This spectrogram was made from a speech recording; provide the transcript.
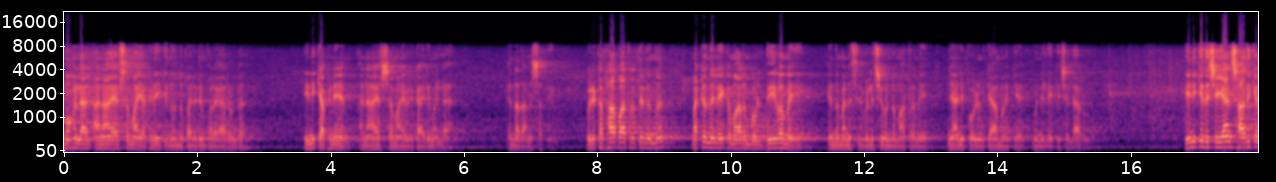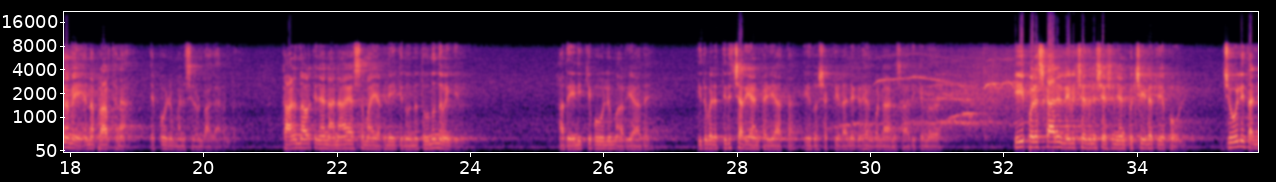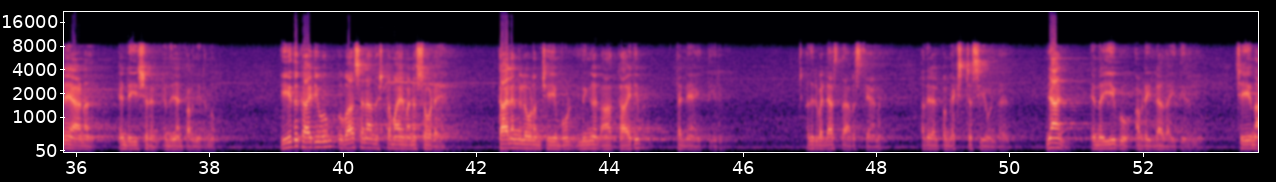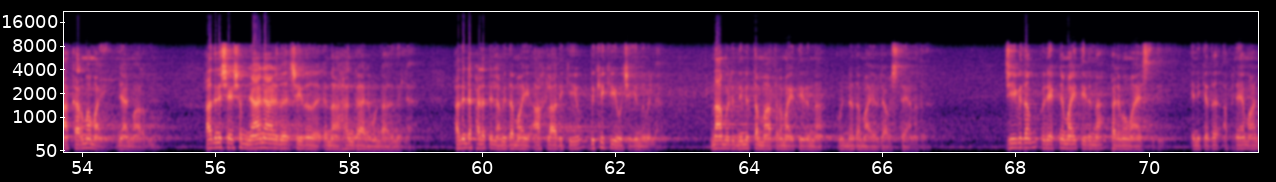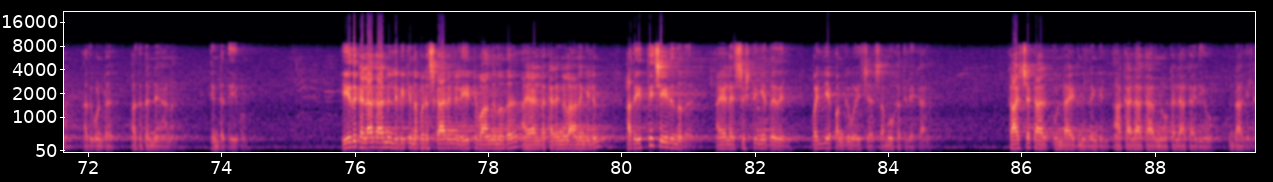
മോഹൻലാൽ അനായാസമായി അഭിനയിക്കുന്നു എന്ന് പലരും പറയാറുണ്ട്. എനിക്ക് അഭിനയം അനായാസമായ ഒരു കാര്യമല്ല എന്നതാണ് സത്യം. ഒരു കഥാപാത്രത്തിൽ നിന്ന് മറ്റൊന്നിലേക്ക് മാറുമ്പോൾ ദൈവമേ എന്ന് മനസ്സിൽ വിളിച്ചുകൊണ്ട് മാത്രമേ ഞാനിപ്പോഴും ക്യാമറയ്ക്ക് മുന്നിലേക്ക് ചെല്ലാറുള്ളൂ. എനിക്കിത് ചെയ്യാൻ സാധിക്കണമേ എന്ന പ്രാർത്ഥന എപ്പോഴും മനസ്സിലുണ്ടാകാറുണ്ട്. കാണുന്നവർക്ക് ഞാൻ അനായാസമായി അഭിനയിക്കുന്നു എന്ന് തോന്നുന്നുവെങ്കിൽ അത് എനിക്ക് പോലും അറിയാതെ ഇതുവരെ തിരിച്ചറിയാൻ കഴിയാത്ത ഏതോ ശക്തിയുടെ അനുഗ്രഹം കൊണ്ടാണ് സാധിക്കുന്നത്. ഈ പുരസ്കാരം ലഭിച്ചതിന് ശേഷം ഞാൻ കൊച്ചിയിലെത്തിയപ്പോൾ ജോലി തന്നെയാണ് എന്റെ ഈശ്വരൻ എന്ന് ഞാൻ പറഞ്ഞിരുന്നു. ഏത് കാര്യവും ഉപാസനാനിഷ്ഠമായ മനസ്സോടെ കാലങ്ങളോളം ചെയ്യുമ്പോൾ നിങ്ങൾ ആ കാര്യം തന്നെയായിത്തീരും. അതൊരു വല്ലാത്ത അവസ്ഥയാണ്. അതിലല്പം എക്സ്റ്റസിയുണ്ട് ഞാൻ എന്ന ഈഗോ അവിടെ ഇല്ലാതായിത്തീരുന്നു. ചെയ്യുന്ന ആ കർമ്മമായി ഞാൻ മാറുന്നു. അതിനുശേഷം ഞാനാണിത് ചെയ്തത് എന്ന അഹങ്കാരം ഉണ്ടാകുന്നില്ല അതിന്റെ ഫലത്തിൽ അമിതമായി ആഹ്ലാദിക്കുകയോ ദുഃഖിക്കുകയോ ചെയ്യുന്നുമില്ല. നാം ഒരു നിമിത്തം മാത്രമായി തീരുന്ന ഉന്നതമായ ഒരു ജീവിതം ഒരു യജ്ഞമായി തീരുന്ന പരമമായ സ്ഥിതി. എനിക്കത് അഭിനയമാണ് അതുകൊണ്ട് അത് തന്നെയാണ് എന്റെ ദൈവം. ഏത് കലാകാരനും ലഭിക്കുന്ന പുരസ്കാരങ്ങൾ ഏറ്റുവാങ്ങുന്നത് അയാളുടെ കരങ്ങളാണെങ്കിലും അത് എത്തിച്ചേരുന്നത് അയാളെ സൃഷ്ടിക്കുന്നതിൽ വലിയ പങ്ക് വഹിച്ച സമൂഹത്തിലേക്കാണ്. കാഴ്ചക്കാർ ഉണ്ടായിരുന്നില്ലെങ്കിൽ ആ കലാകാരനോ കലാകാരിയോ ഉണ്ടാകില്ല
